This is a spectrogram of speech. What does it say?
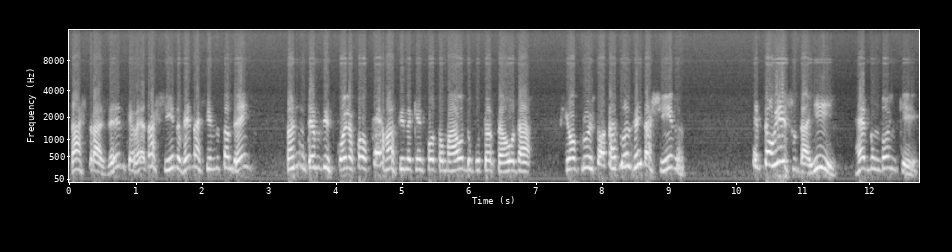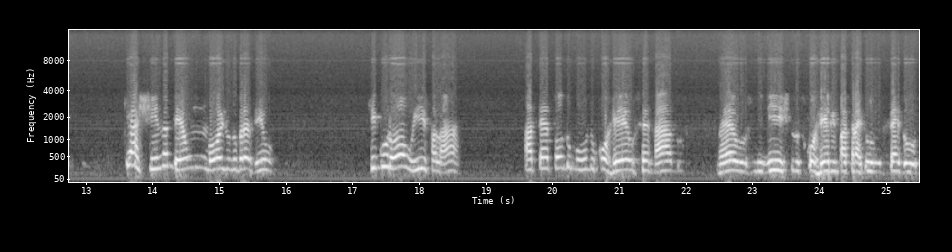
da AstraZeneca é da China, vem da China também. Nós não temos escolha, qualquer vacina que a gente for tomar, ou do Butantan ou da Fiocruz, todas as duas vêm da China. Então isso daí redundou em quê? Que a China deu um molho no Brasil segurou o IFA lá, até todo mundo correr, o Senado, né, os ministros correrem para trás do, do,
